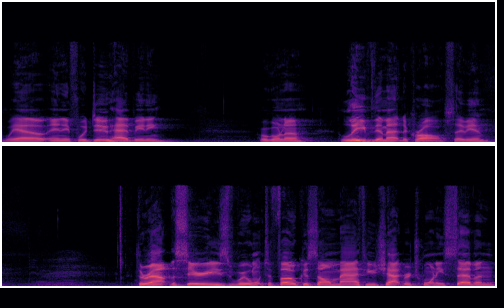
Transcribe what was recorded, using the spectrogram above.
We have, and if we do have any, we're going to leave them at the cross. Amen? Throughout the series, we want to focus on Matthew chapter 27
